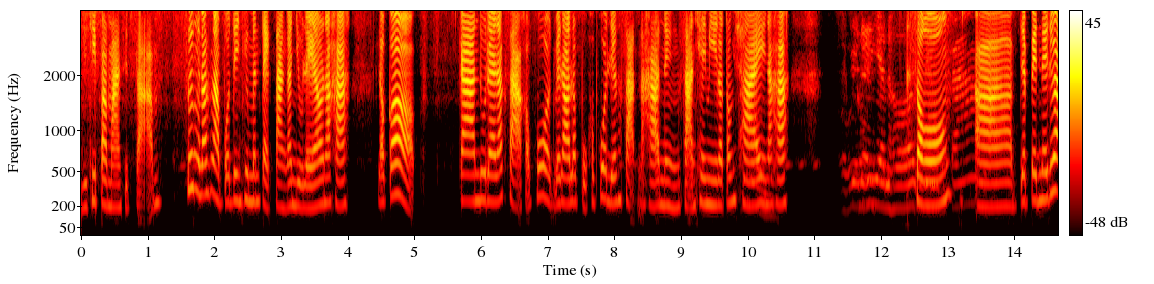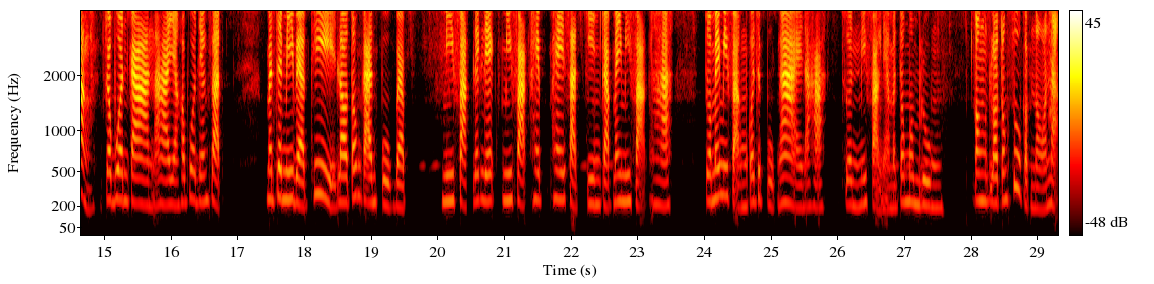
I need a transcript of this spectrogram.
อยู่ที่ประมาณ 13 ซึ่งลักษณะโปรตีนคือมันแตกต่างกันอยู่แล้วนะคะ แล้วก็ การดูแลรักษาข้าวโพด เวลาเราปลูกข้าวโพดเลี้ยงสัตว์นะคะหนึ่งสารเคมีเราต้องใช้นะคะสองอ่าจะเป็นในเรื่องกระบวนการนะคะอย่างข้าวโพดเลี้ยงสัตว์ มันจะมีแบบที่เราต้องการปลูกแบบมีฝักเล็กๆ มีฝักให้ให้สัตว์กินกับไม่มีฝักนะคะ ตัวไม่มีฝักมันก็จะปลูกง่ายนะคะ ส่วนมีฝักเนี่ยมันต้องบำรุงต้องเราต้องสู้กับนอนอะ่ะ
